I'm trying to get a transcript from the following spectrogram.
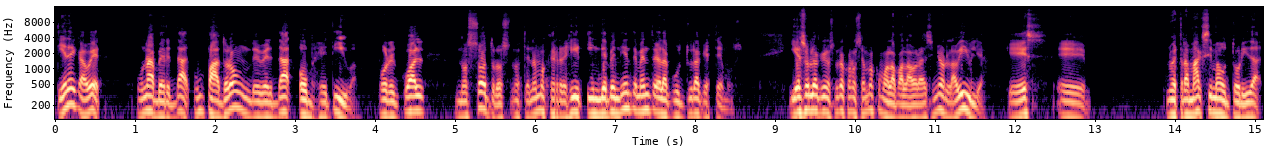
tiene que haber una verdad, un patrón de verdad objetiva por el cual nosotros nos tenemos que regir independientemente de la cultura que estemos. Y eso es lo que nosotros conocemos como la palabra del Señor, la Biblia, que es eh, nuestra máxima autoridad.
